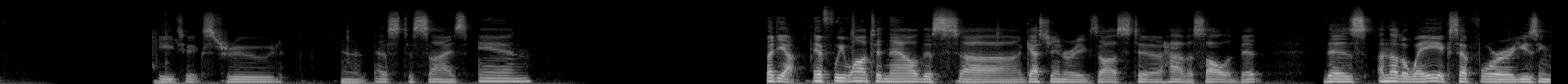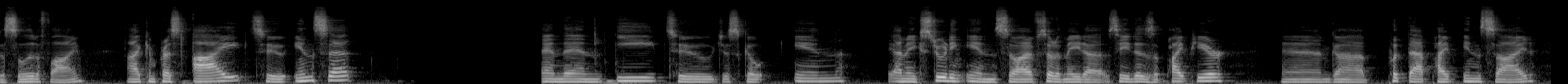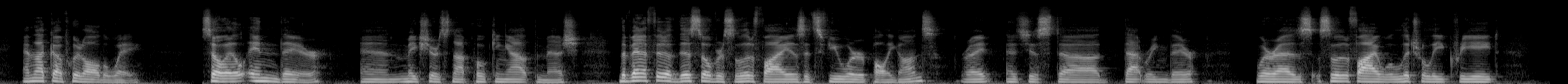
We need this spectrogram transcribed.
E to extrude, and an S to size in. But yeah, if we wanted now this uh, gas generator exhaust to have a solid bit, there's another way except for using the solidify. I can press I to inset and then E to just go in. I'm extruding in, so I've sort of made a, see there's a pipe here, and I'm gonna put that pipe inside. I'm not gonna put it all the way. So it'll end there and make sure it's not poking out the mesh. The benefit of this over Solidify is it's fewer polygons, right? It's just uh, that ring there. Whereas Solidify will literally create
